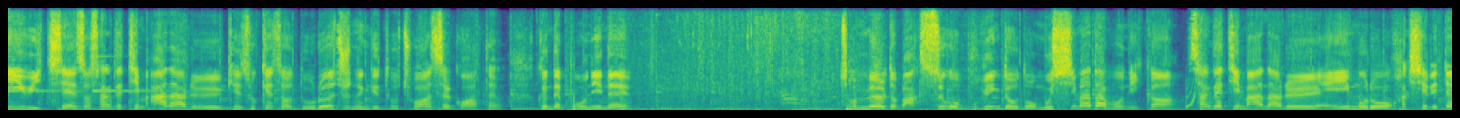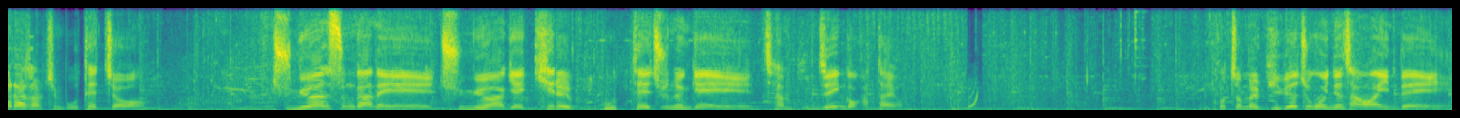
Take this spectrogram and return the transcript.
이 위치에서 상대팀 아나를 계속해서 노려주는 게 더 좋았을 것 같아요. 근데 본인은 전멸도 막 쓰고 무빙도 너무 심하다 보니까 상대팀 아나를 에임으로 확실히 때려잡지 못했죠. 중요한 순간에 중요하게 킬을 못해주는 게 참 문제인 것 같아요. 거점을 비벼주고 있는 상황인데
